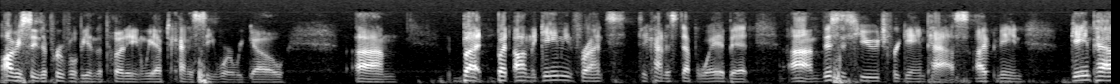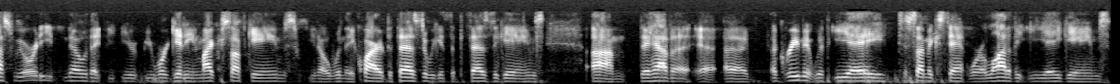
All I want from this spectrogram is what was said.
Obviously, the proof will be in the pudding. We have to kind of see where we go. Um, but but on the gaming front, to kind of step away a bit, um, this is huge for Game Pass. I mean, Game Pass, we already know that you, you we're getting Microsoft games. You know, when they acquired Bethesda, we get the Bethesda games. Um, they have a, a, a, agreement with EA to some extent, where a lot of the EA games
